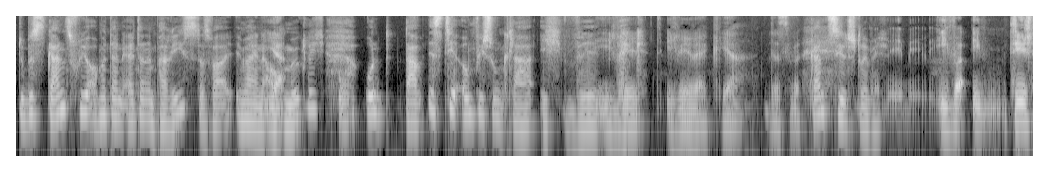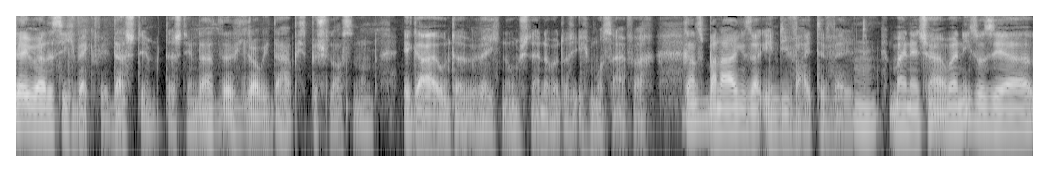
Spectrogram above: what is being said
du bist ganz früh auch mit deinen Eltern in Paris. Das war immerhin auch möglich. Und da ist dir irgendwie schon klar, ich will ich weg. Will, ich will weg, ja. Das, Ganz zielstrebig. Ich, war, ich, zielstrebig war, dass ich weg will. Das stimmt, das stimmt. Da, ich glaube, da habe ich es beschlossen. Und egal unter welchen Umständen, aber ich muss einfach, ganz banal gesagt, in die weite Welt. Mhm. Meine Entscheidung war nicht so sehr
